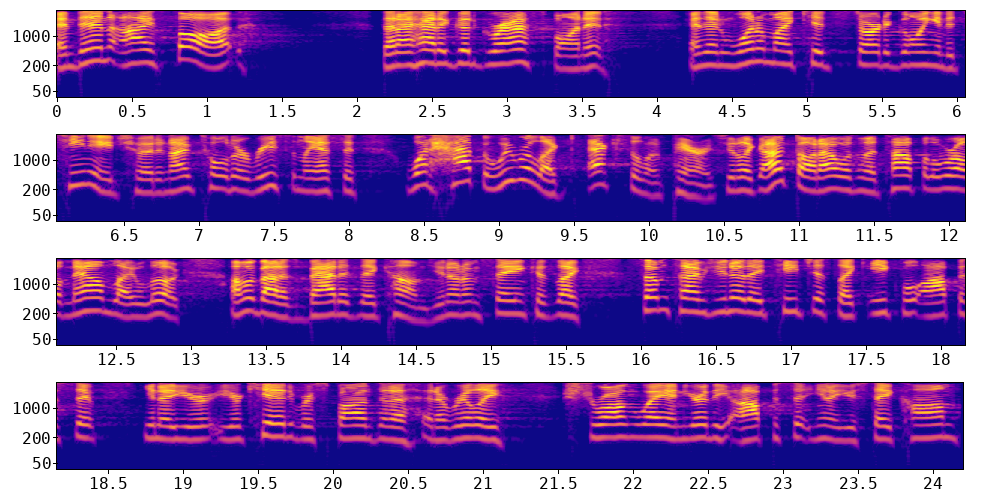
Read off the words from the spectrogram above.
And then I thought that I had a good grasp on it and then one of my kids started going into teenagehood, and I've told her recently, I said, What happened? We were like excellent parents. You're like, I thought I was on the top of the world. Now I'm like, Look, I'm about as bad as they come. Do you know what I'm saying? Because, like, sometimes, you know, they teach us like equal opposite. You know, your, your kid responds in a, in a really strong way, and you're the opposite. You know, you stay calm.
